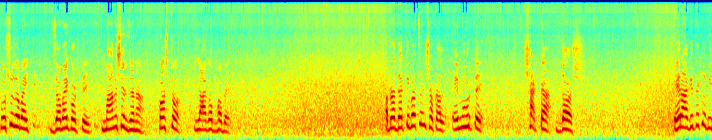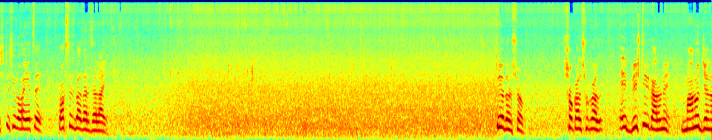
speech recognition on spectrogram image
পশু জবাই জবাই করতে মানুষের যেন কষ্ট লাঘব হবে। আপনারা দেখতে পাচ্ছেন সকাল, এই মুহূর্তে সাতটা দশ। এর আগে থেকে বৃষ্টি শুরু হয়েছে কক্সবাজার জেলায়। প্রিয় দর্শক, সকাল সকাল এই বৃষ্টির কারণে মানুষ যেন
